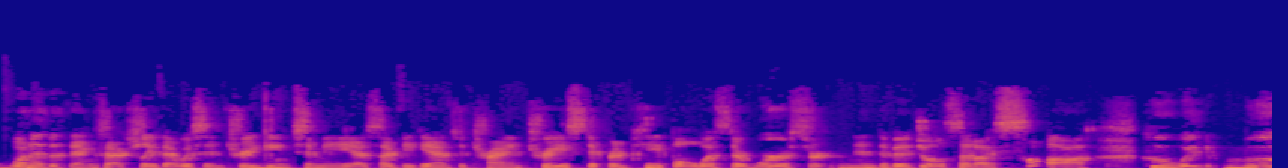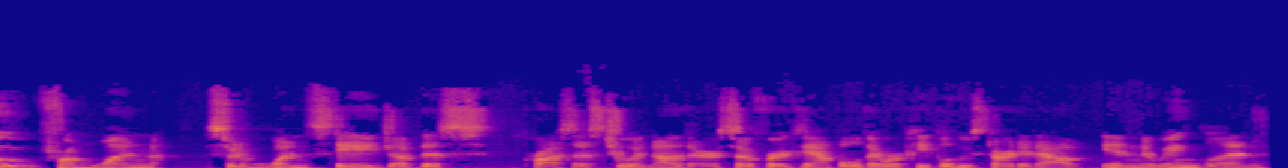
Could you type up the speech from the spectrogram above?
one of the things actually that was intriguing to me as I began to try and trace different people was there were certain individuals that I saw who would move from one sort of one stage of this process to another. So, for example, there were people who started out in New England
